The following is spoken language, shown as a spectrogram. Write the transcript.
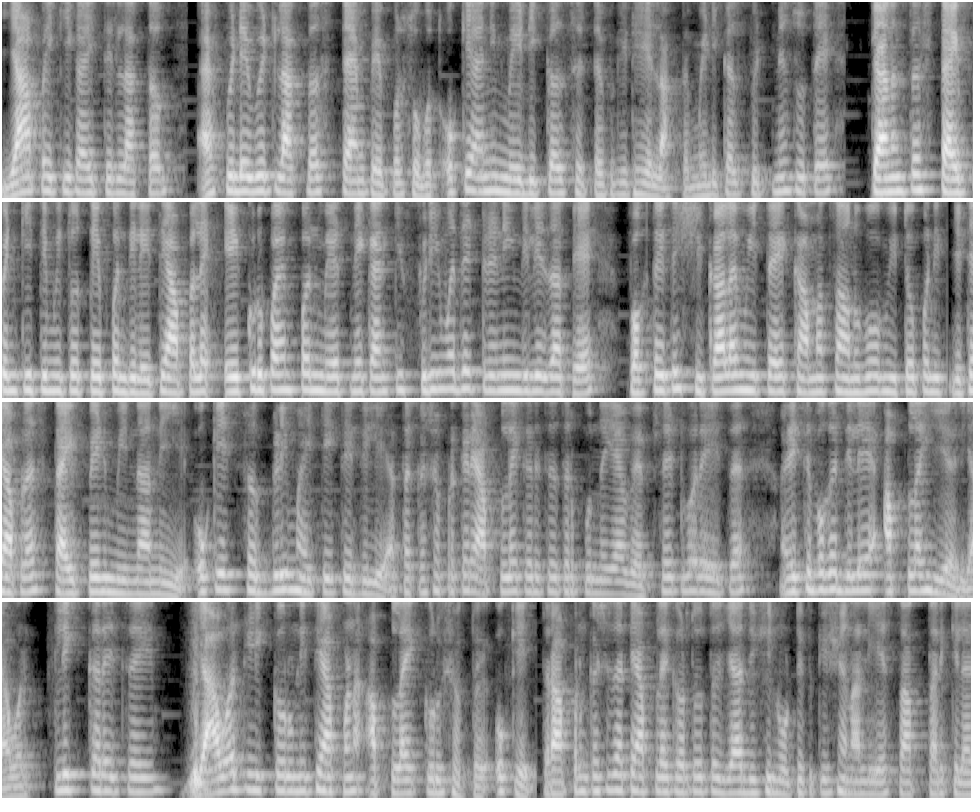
यापैकी काहीतरी लागतं. ॲफिडेव्हिट लागतं स्टॅम्प पेपर सोबत. ओके आणि मेडिकल सर्टिफिकेट हे लागतं. मेडिकल फिटनेस होते. त्यानंतर स्टायपेंड किती मिळतो ते पण दिले. ते आपल्याला एक रुपया पण मिळत नाही कारण की फ्रीमध्ये ट्रेनिंग दिली जाते. फक्त इथे शिकायला मिळतंय कामाचा अनुभव मिळतो पण इथे आपल्याला स्टायपेंड मिळणार नाही आहे ओके सगळी माहिती इथे दिली आता कशा प्रकारे अप्लाय करायचं तर पुन्हा या वेबसाईटवर यायचं आणि इथे बघा दिले अप्लाय हिअर यावर क्लिक करायचं आहे यावर क्लिक करून इथे आपण अप्लाय करू शकतोय. ओके तर आपण कशासाठी अप्लाय करतो? तर ज्या दिवशी नोटिफिकेशन आली आहे सात तारखेला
